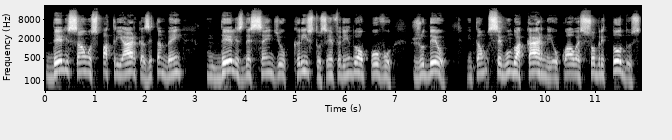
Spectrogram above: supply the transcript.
deles são os patriarcas e também deles descende o Cristo, se referindo ao povo judeu. Então, segundo a carne, o qual é sobre todos,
